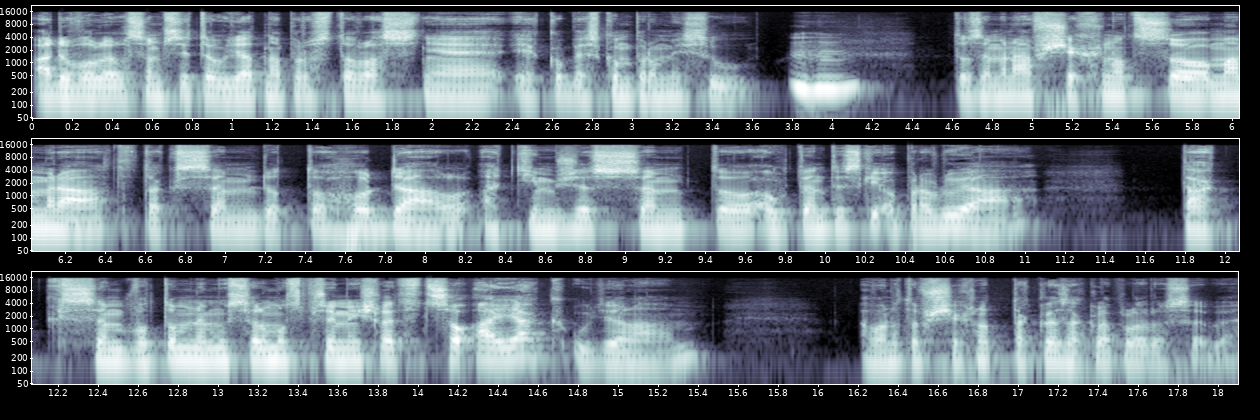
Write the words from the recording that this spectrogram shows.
A dovolil jsem si to udělat naprosto vlastně jako bez kompromisů. Mm-hmm. To znamená, všechno, co mám rád, tak jsem do toho dal a tím, že jsem to autenticky opravdu já, tak jsem o tom nemusel moc přemýšlet, co a jak udělám. A ono to všechno takhle zaklaplo do sebe.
